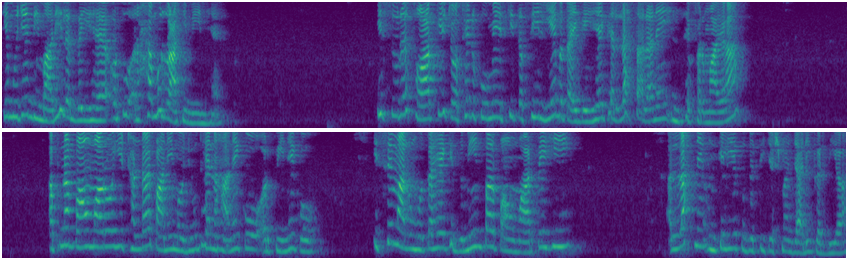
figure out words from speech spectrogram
کہ مجھے بیماری لگ گئی ہے اور تو ارحم الراحمین ہے۔ اس سورہ سواد کے چوتھے رقوع میں اس کی تفصیل یہ بتائی گئی ہے کہ اللہ تعالیٰ نے ان سے فرمایا، اپنا پاؤں مارو، یہ ٹھنڈا پانی موجود ہے نہانے کو اور پینے کو۔ اس سے معلوم ہوتا ہے کہ زمین پر پاؤں مارتے ہی اللہ نے ان کے لیے قدرتی چشمہ جاری کر دیا،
